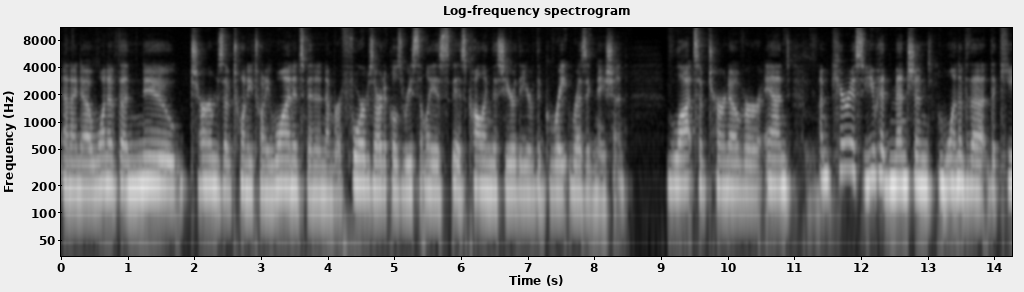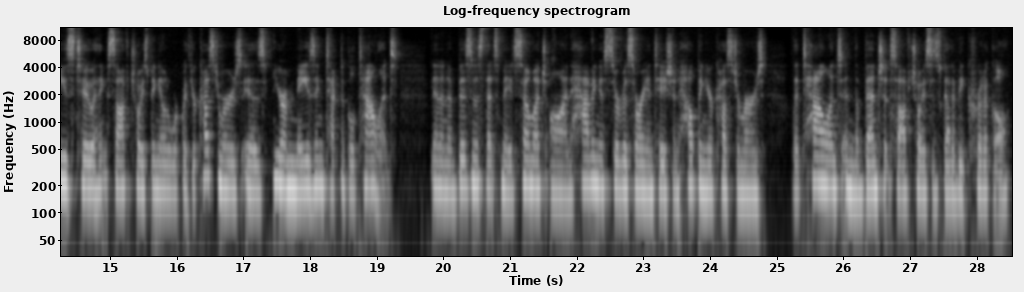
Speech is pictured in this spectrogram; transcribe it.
And I know one of the new terms of 2021, it's been a number of Forbes articles recently, is, is calling this year the year of the great resignation lots of turnover. And I'm curious, you had mentioned one of the, the keys to, I think, Softchoice being able to work with your customers is your amazing technical talent. And in a business that's made so much on having a service orientation, helping your customers, the talent and the bench at Softchoice has got to be critical.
